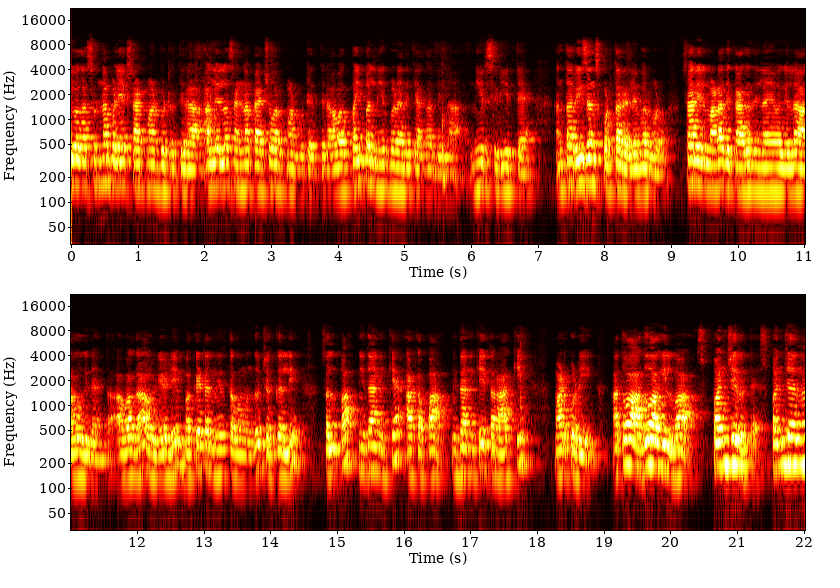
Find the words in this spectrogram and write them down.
ಇವಾಗ ಸುಣ್ಣ ಬೆಳೆಯಕ್ ಸ್ಟಾರ್ಟ್ ಮಾಡ್ಬಿಟ್ಟಿರ್ತೀರಾ, ಅಲ್ಲೆಲ್ಲ ಸಣ್ಣ ಪ್ಯಾಚ್ ವರ್ಕ್ ಮಾಡ್ಬಿಟ್ಟಿರ್ತೀರಾ, ಅವಾಗ ಪೈಪಲ್ಲಿ ನೀರ್ ಬಿಡೋದಕ್ಕೆ ಆಗೋದಿಲ್ಲ, ನೀರ್ ಸಿಡಿಯುತ್ತೆ ಅಂತ ರೀಸನ್ಸ್ ಕೊಡ್ತಾರೆ ಲೇಬರ್ಗಳು ಸರ್ ಇಲ್ಲಿ ಮಾಡೋದಕ್ಕೆ ಆಗೋದಿಲ್ಲ, ಇವಾಗೆಲ್ಲ ಆಗೋಗಿದೆ ಅಂತ. ಅವಾಗ ಅವ್ರಿಗೆ ಹೇಳಿ ಬಕೆಟ್ ಅಲ್ಲಿ ನೀರ್ ತಗೊಂಡ್ಬಂದು ಜಗ್ಗಲ್ಲಿ ಸ್ವಲ್ಪ ನಿಧಾನಕ್ಕೆ ಹಾಕಪ್ಪ, ನಿಧಾನಕ್ಕೆ ಈ ತರ ಹಾಕಿ ಮಾಡ್ಕೊಡಿ. ಅಥವಾ ಅದು ಆಗಿಲ್ವಾ? ಸ್ಪಂಜ್ ಇರುತ್ತೆ. ಸ್ಪಂಜ್ ಅನ್ನ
